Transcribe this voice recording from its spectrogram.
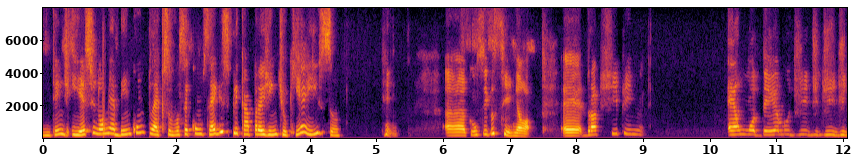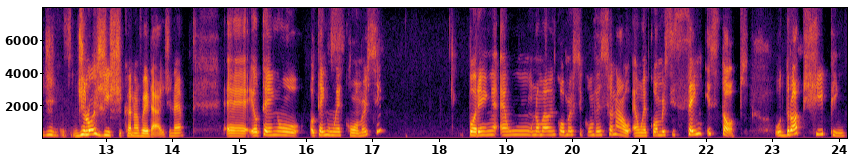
Entendi. E esse nome é bem complexo. Você consegue explicar pra gente o que é isso? uh, consigo sim, ó. É, dropshipping é um modelo de, de, de, de, de logística, na verdade, né? É, eu, tenho, eu tenho um e-commerce, porém é um, não é um e-commerce convencional, é um e-commerce sem estoque. O dropshipping,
